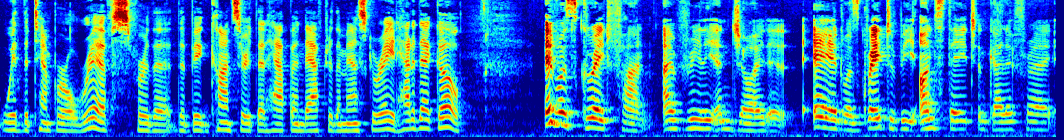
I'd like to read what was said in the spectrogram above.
with the temporal riffs for the, the big concert that happened after the masquerade. How did that go? It was great fun. I really enjoyed it. A, it was great to be on stage in Gallifrey,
